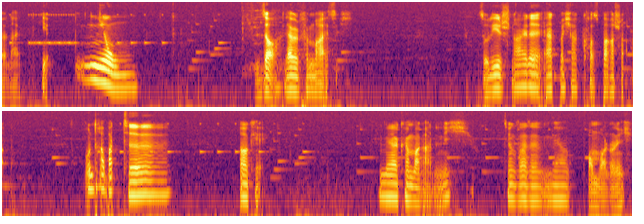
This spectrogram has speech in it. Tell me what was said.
Äh, nein, hier. So, Level 35. Solide Schneide, Erdbecher, kostbarer Schab. Und Rabatte. Okay. Mehr können wir gerade nicht. Beziehungsweise mehr brauchen wir noch nicht.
